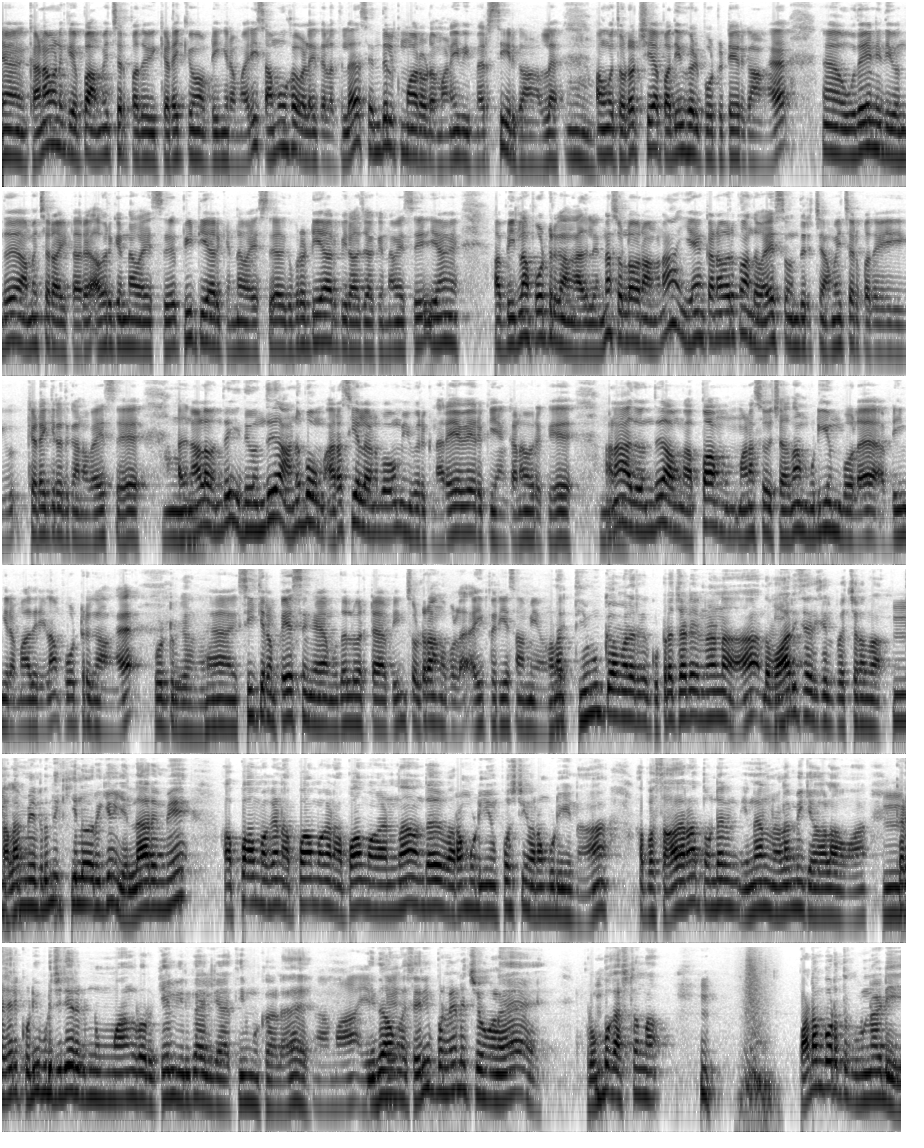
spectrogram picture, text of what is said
என் கணவனுக்கு எப்ப அமைச்சர் பதவி கிடைக்கும் அப்படிங்கிற மாதிரி சமூக வலைதளத்துல செந்தில்குமாரோட மனைவி மெர்சி இருக்காங்கல்ல. அவங்க தொடர்ச்சியா பதிவுகள் போட்டுட்டே இருக்காங்க. உதயநிதி வந்து அமைச்சர் ஆயிட்டாரு அவருக்கு என்ன வயசு? பிடிஆருக்கு என்ன வயசு? அதுக்கப்புறம் டிஆர்பி ராஜாக்கு என்ன வயசு? ஏன் அப்படின்லாம் போட்டிருக்காங்க. அதுல என்ன சொல்ல வராங்கன்னா என் கணவருக்கும் அந்த வயசு வந்துருச்சு. அமைச்சர் பதவி கிடைக்கிறதுக்கான வயசு. அதனால வந்து இது வந்து அனுபவம் அரசியல் அனுபவம் இவருக்கு நிறையவே இருக்கு என் கணவருக்கு. ஆனா அது வந்து அவங்க அப்பா மனசு வச்சாதான் முடியும் போல அப்படிங்கிற மாதிரி எல்லாம் போட்டிருக்காங்க. போட்டிருக்காங்க சீக்கிரம் பேசுங்க முதல்வர்கிட்ட அப்படின்னு சொல்றாங்க போல ஐ பெரியசாமி ஆனா திமுக மேல இருக்க குற்றச்சாட்டு என்னன்னா அந்த வாரிசு அரசியல் பிரச்சனை தான். தலைமையில இருந்து கீழே வரைக்கும் எல்லாருமே அப்பா மகன் அப்பா மகன் அப்பா மகன் தான் வந்து வர முடியும் போஸ்டிங் வர முடியும்னா அப்ப சாதாரண தொண்டன் என்ன நிலைமைக்கு ஆளாவான். கடைசி குடி பிடிச்சிட்டே இருக்கணுமாங்கிற ஒரு கேள்வி இருக்கா இல்லையா திமுகல ஆமா இது. அவங்க சரி பண்ணலன்னு வச்சுக்கோங்களேன் ரொம்ப கஷ்டம்தான் படம் போறதுக்கு முன்னாடி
